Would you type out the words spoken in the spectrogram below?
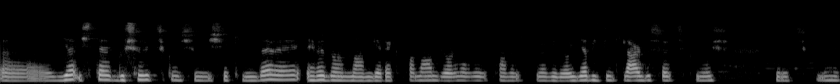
Ee, ya işte dışarı çıkmışım bir şekilde ve eve dönmem gerek falan diyorum ama insanlar üstüme geliyor. Ya bizimkiler dışarı çıkmış ya da çıkmaya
